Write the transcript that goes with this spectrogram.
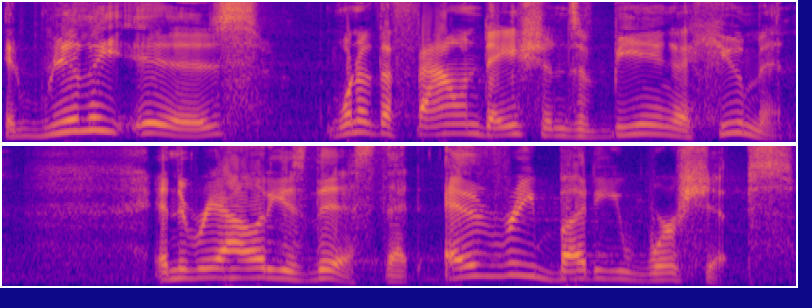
it really is one of the foundations of being a human. And the reality is this that everybody worships,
